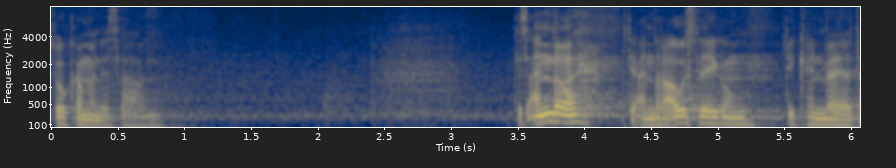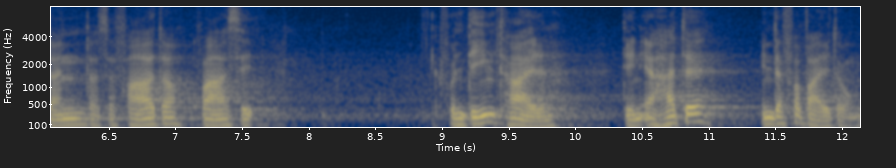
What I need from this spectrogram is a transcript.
So kann man das sagen. Das andere, die andere Auslegung, die kennen wir ja dann, dass der Vater quasi von dem Teil, den er hatte in der Verwaltung,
